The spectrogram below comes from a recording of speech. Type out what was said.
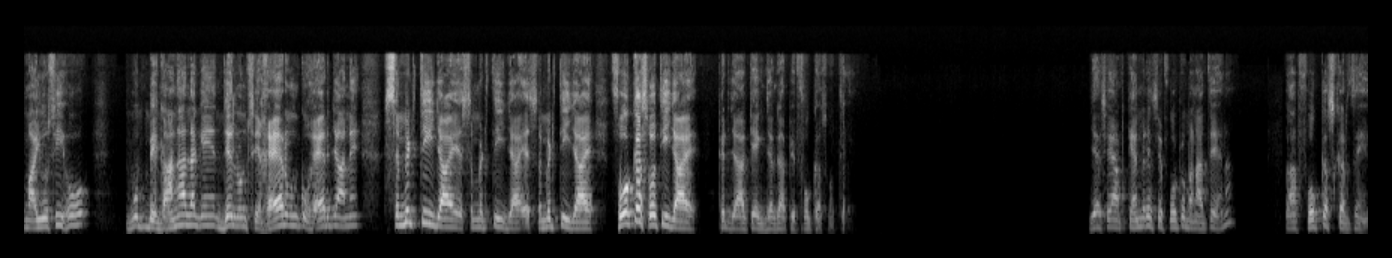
مایوسی ہو وہ بیگانہ لگیں دل ان سے غیر، ان کو غیر جانے۔ سمٹتی جائے سمٹتی جائے سمٹتی جائے، فوکس ہوتی جائے، پھر جا کے ایک جگہ پہ فوکس ہوتے جیسے آپ کیمرے سے فوٹو بناتے ہیں نا، تو آپ فوکس کرتے ہیں۔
